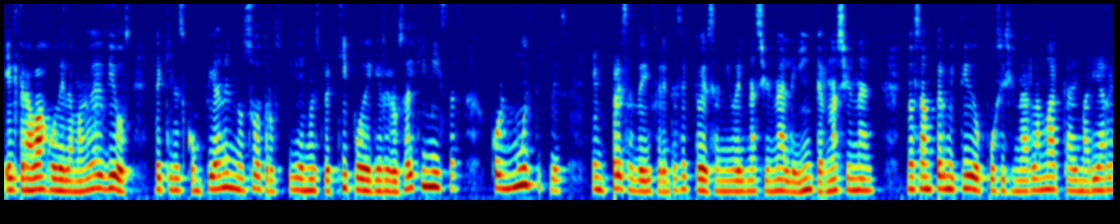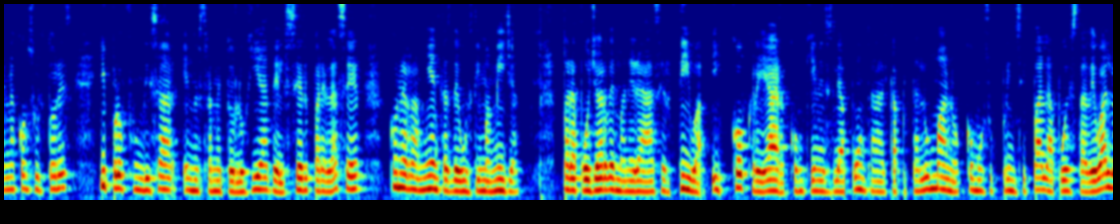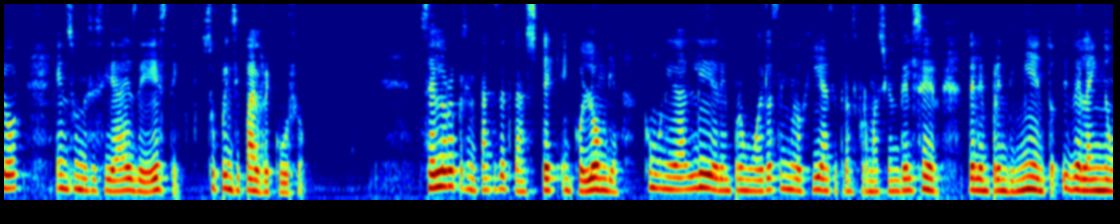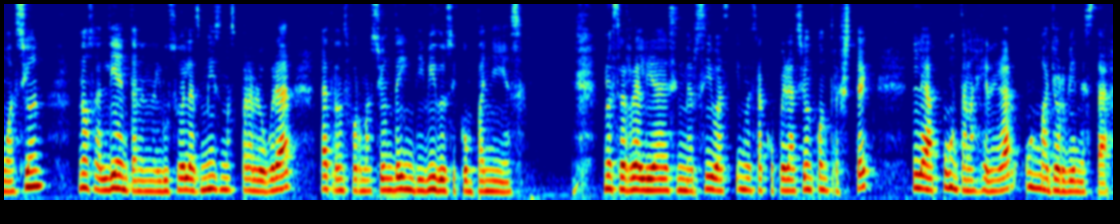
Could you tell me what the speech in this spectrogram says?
El trabajo de la mano de Dios, de quienes confían en nosotros y de nuestro equipo de guerreros alquimistas, con múltiples empresas de diferentes sectores a nivel nacional e internacional, nos han permitido posicionar la marca de María Reina Consultores y profundizar en nuestra metodología del ser para el hacer con herramientas de última milla, para apoyar de manera asertiva y co-crear con quienes le apuntan al capital humano como su principal apuesta de valor en sus necesidades de este, su principal recurso. Ser los representantes de Transtech en Colombia comunidad líder en promover las tecnologías de transformación del ser, del emprendimiento y de la innovación, nos alientan en el uso de las mismas para lograr la transformación de individuos y compañías. Nuestras realidades inmersivas y nuestra cooperación con Trashtech le apuntan a generar un mayor bienestar.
